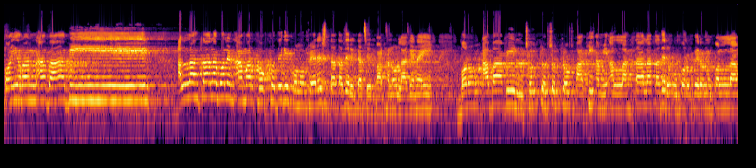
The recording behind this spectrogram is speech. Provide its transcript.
طيرا أبابيل আল্লাহ তাআলা বলেন আমার পক্ষ থেকে কোনো ফেরেশতা তাদের কাছে পাঠানো লাগে নাই বরং আবাবিল ছোট্ট ছোট্ট পাখি আমি আল্লাহ তাআলা তাদের উপর প্রেরণ করলাম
